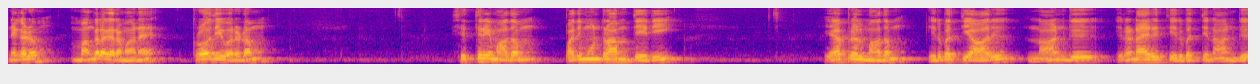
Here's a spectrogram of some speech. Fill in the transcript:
நிகழும் மங்களகரமான குரோதி வருடம் சித்திரை மாதம் பதிமூன்றாம் தேதி ஏப்ரல் மாதம் இருபத்தி ஆறு நான்கு இரண்டாயிரத்தி இருபத்தி நான்கு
